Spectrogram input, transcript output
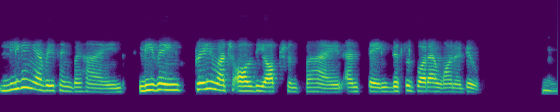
leaving everything behind, leaving pretty much all the options behind, and saying, This is what I want to do. Hmm.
